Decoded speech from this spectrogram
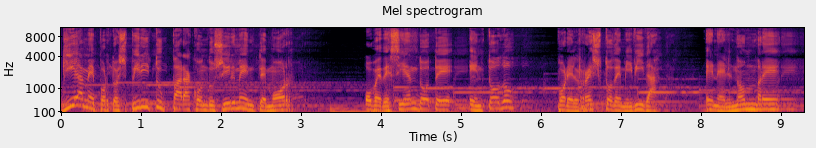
guíame por tu espíritu para conducirme en temor, obedeciéndote en todo por el resto de mi vida. En el nombre de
